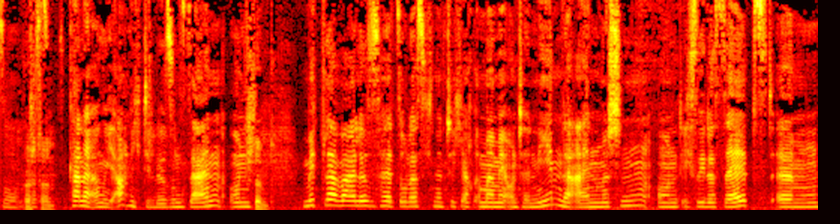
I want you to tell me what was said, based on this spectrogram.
So, Verstanden. Das kann ja irgendwie auch nicht die Lösung sein. Und Stimmt. mittlerweile ist es halt so, dass sich natürlich auch immer mehr Unternehmen da einmischen und ich sehe das selbst. Ähm,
